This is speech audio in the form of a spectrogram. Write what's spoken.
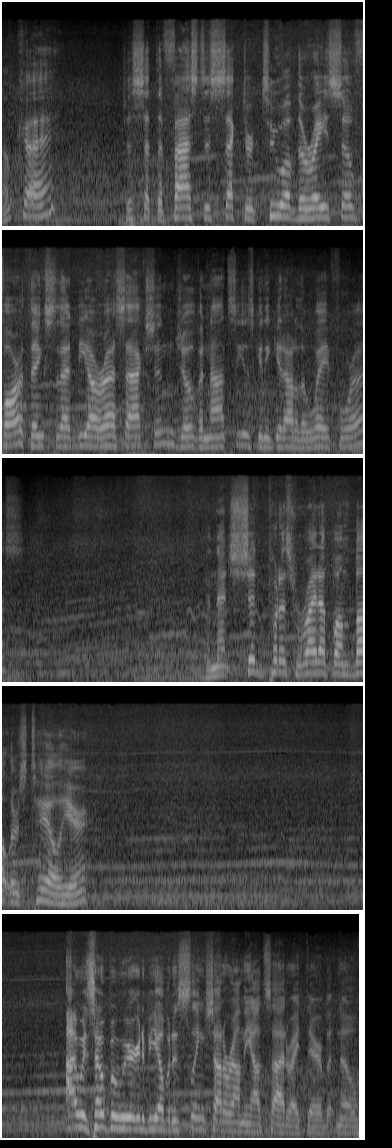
Okay. Just set the fastest sector two of the race so far, thanks to that DRS action. Giovinazzi is going to get out of the way for us. And that should put us right up on Butler's tail here. I was hoping we were going to be able to slingshot around the outside right there, but no.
